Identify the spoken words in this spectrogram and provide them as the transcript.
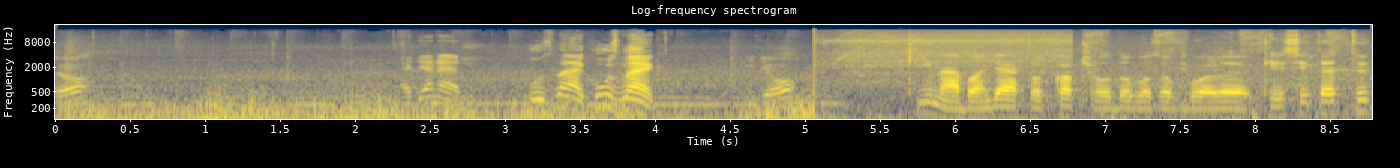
Jó. Egyenes? Húzd meg, húzd meg! Így jó. Kínában gyártott kapcsolódobozokból készítettük.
